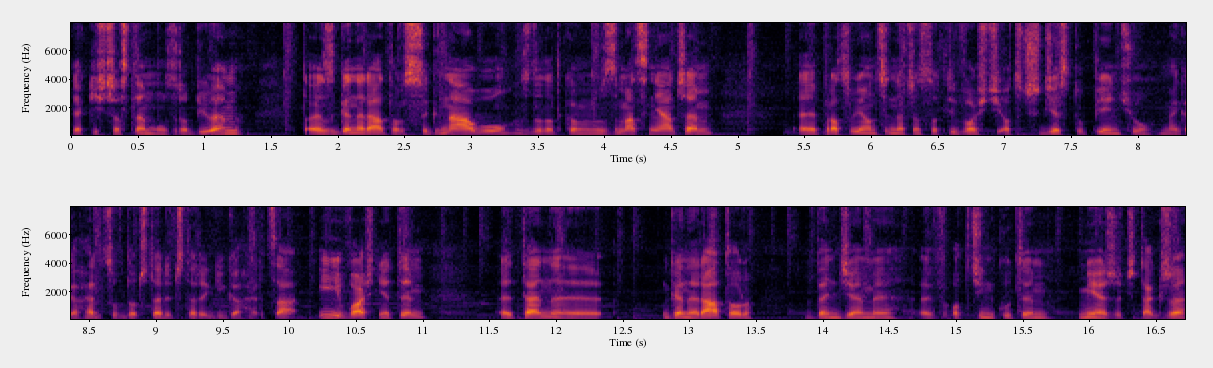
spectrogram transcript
jakiś czas temu zrobiłem. To jest generator sygnału z dodatkowym wzmacniaczem, e, pracujący na częstotliwości od 35 MHz do 4,4 GHz i właśnie tym ten e, generator będziemy w odcinku tym mierzyć. Także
